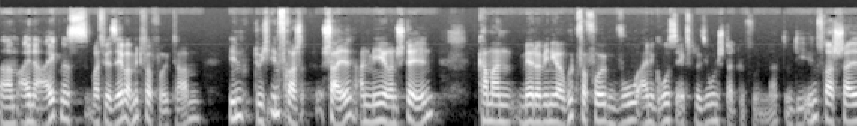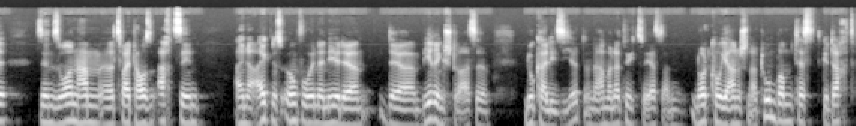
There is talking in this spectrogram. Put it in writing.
ähm, ein Ereignis, was wir selber mitverfolgt haben. In, durch Infraschall an mehreren Stellen kann man mehr oder weniger rückverfolgen, wo eine große Explosion stattgefunden hat. Und die Infraschallsensoren haben äh, 2018 ein Ereignis irgendwo in der Nähe der, der Beringstraße lokalisiert. Und da haben wir natürlich zuerst an nordkoreanischen Atombombentest gedacht.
